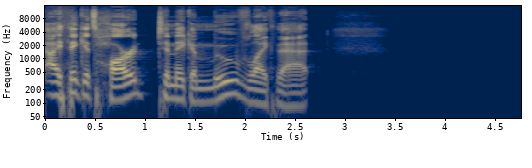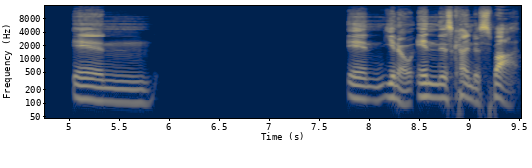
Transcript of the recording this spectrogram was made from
I think it's hard to make a move like that in in you know in this kind of spot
